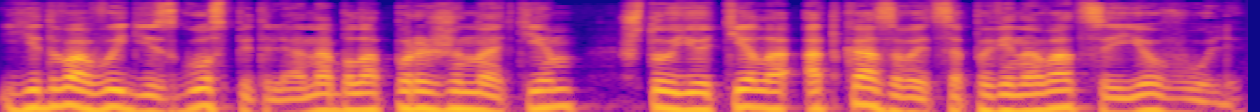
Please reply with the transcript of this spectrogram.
Едва выйдя из госпиталя, она была поражена тем, что ее тело отказывается повиноваться ее воле.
